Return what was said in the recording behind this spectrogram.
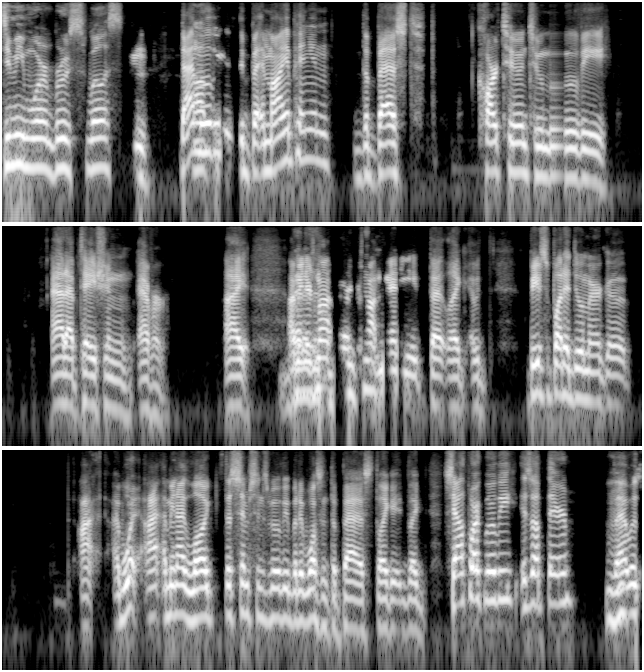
Demi Moore and Bruce Willis. that Uh, movie is, the, in my opinion, the best cartoon to movie adaptation ever. I I mean, there's not there's not many that like I would- Beavis and Butthead do America. I I would I, I mean I liked the Simpsons movie, but it wasn't the best. Like it, like South Park movie is up there. Mhm. That was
